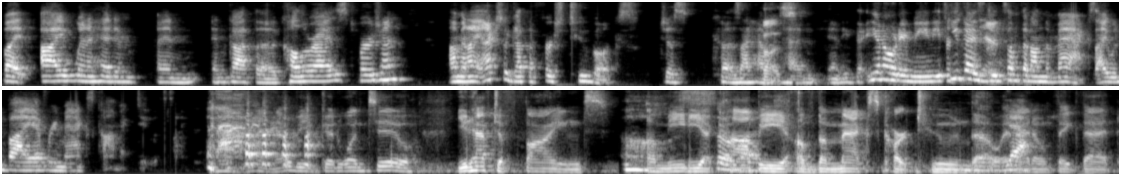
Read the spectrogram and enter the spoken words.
but I went ahead and and and got the colorized version. Um, and I actually got the first two books just because I haven't Us. had anything. You know what I mean? If you guys Yeah. did something on the Maxx, I would buy every Maxx comic too. It's fine. Man, that would be a good one too. You'd have to find Oh, a media so copy of the Maxx cartoon, though, and Yeah. I don't think that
